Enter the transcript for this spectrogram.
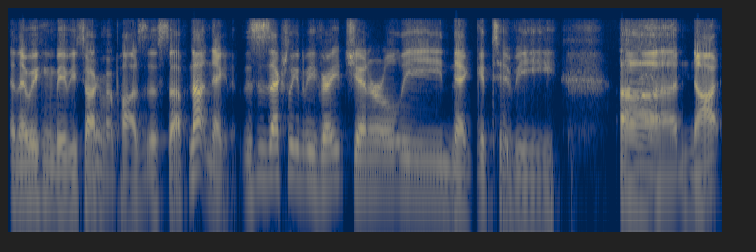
and then we can maybe talk about positive stuff. Not negative. This is actually going to be very generally negativey. Uh, not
